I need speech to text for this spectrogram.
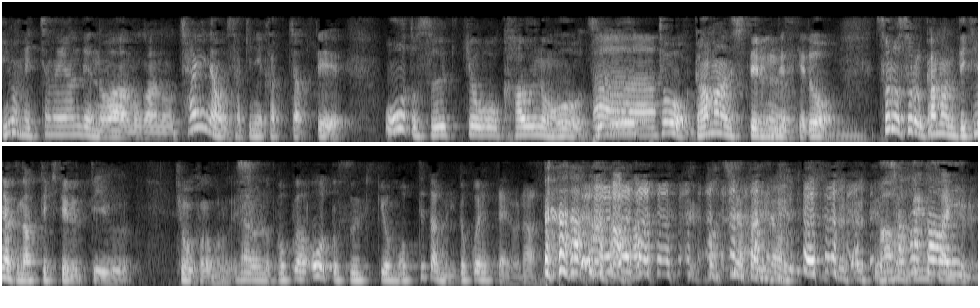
今めっちゃ悩んでるのは、僕あの、チャイナを先に買っちゃって、王と数奇鏡を買うのをずーっと我慢してるんですけど、そろそろ我慢できなくなってきてるっていう、今日この頃です。なるほど。僕は王と数奇鏡を持ってたのにどこやったやろな。バチ当たりな。マウンテンサイクル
